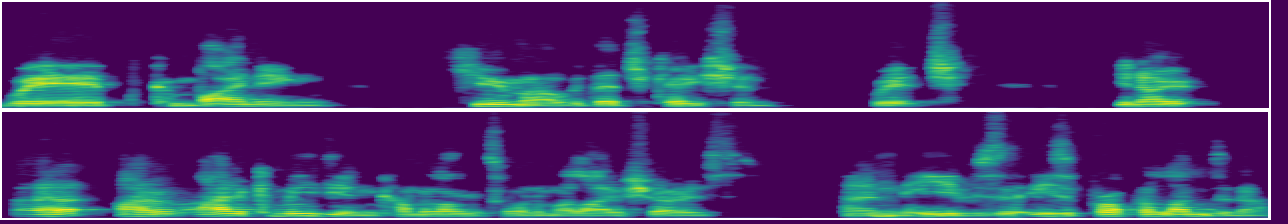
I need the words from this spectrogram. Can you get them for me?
we're combining humor with education which you know uh, I, I, had a comedian come along to one of my live shows and he was he's a proper londoner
